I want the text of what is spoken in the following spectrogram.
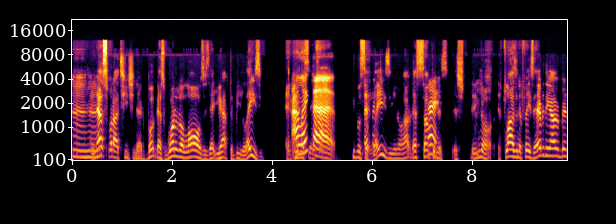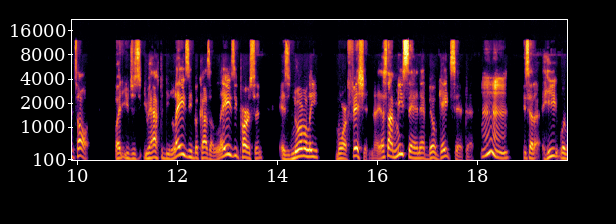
Mhm. And that's what I teach in that book. That's one of the laws is that you have to be lazy. And I like say- that. People say That's lazy, you know, I- that's something Right. that's, that's, you know, it flies in the face of everything I've ever been taught. But you just, you have to be lazy because a lazy person is normally more efficient. Now, that's not me saying that. Bill Gates said that. Mm. He said uh, he would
